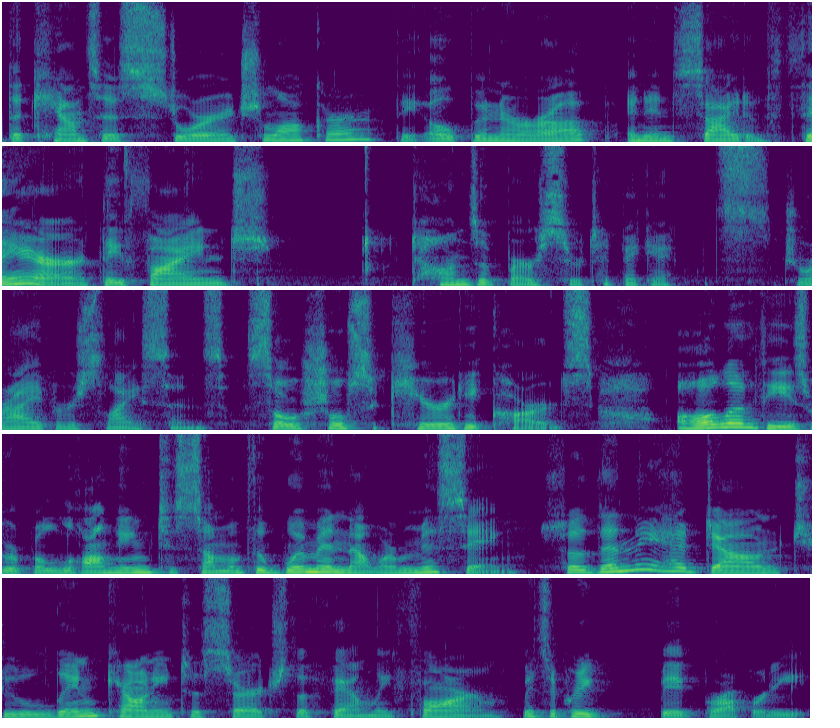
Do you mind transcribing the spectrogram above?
the Kansas storage locker. They open her up and inside of there, they find tons of birth certificates driver's license, social security cards. All of these were belonging to some of the women that were missing. So then they head down to Linn County to search the family farm. It's a pretty big property.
